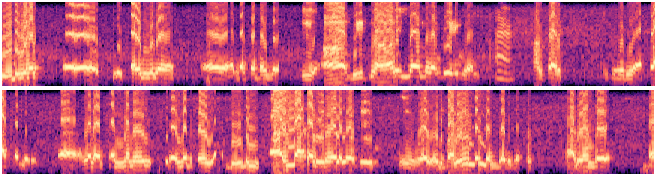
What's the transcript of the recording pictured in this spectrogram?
വീടിങ്ങനെ ഫുൾടൈം ഇങ്ങനെ അവിടെ ഭയങ്കര ഈ ആ വീട്ടിൽ ആളില്ല എന്ന് കണ്ടു കഴിഞ്ഞാൽ ആൾക്കാർക്ക് ആൾക്കാർ ഒരു അട്രാക്ഷൻ വരും. അങ്ങനെ തെന്മലയും തിരുവനന്തപുരത്ത് വീടും ആളില്ലാത്ത വീടുകൾ നോക്കി ഈ ഒരു പണിയുണ്ടല്ലോ എന്തൊരു അതുകൊണ്ട് ആ,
